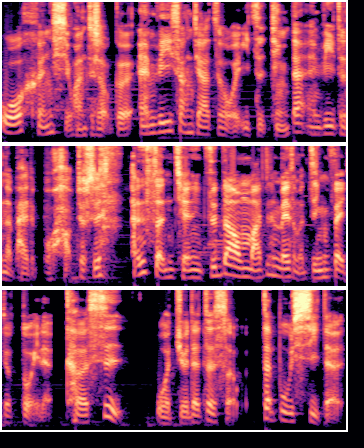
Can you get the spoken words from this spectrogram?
我很喜欢这首歌，MV 上架之后我一直听，但 MV 真的拍的不好，就是 很省钱，你知道吗？就是没什么经费就对了。可是我觉得这首这部戏的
